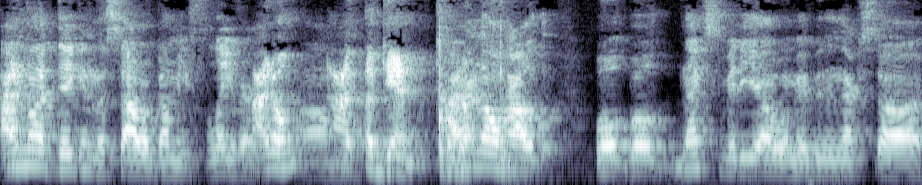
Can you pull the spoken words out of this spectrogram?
I, I'm not digging the sour gummy flavor. I don't. Um, I, again, I don't know how. Well, well, next video or maybe the next uh,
